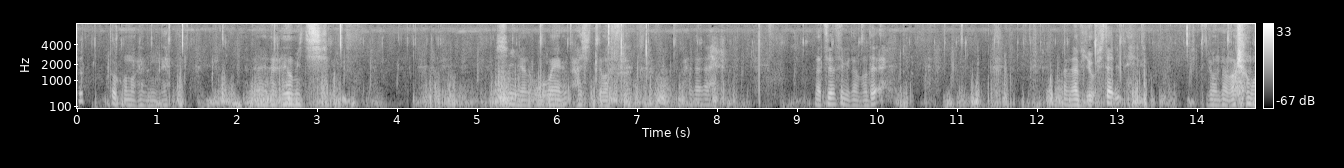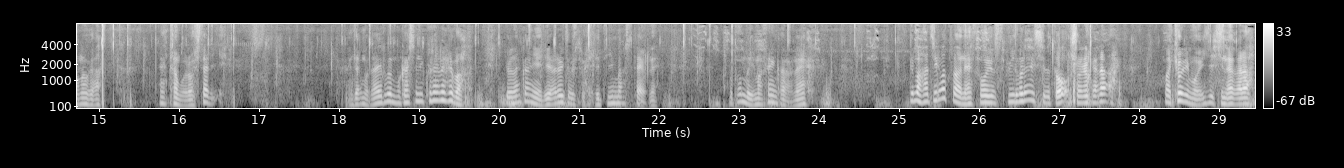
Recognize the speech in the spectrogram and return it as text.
ちょっとこの辺ね、えー、夜道公園走ってます、えー夏休みなので花火をしたりいろんな若者が、ね、たむろしたり。でもだいぶ昔に比べれば夜中に出歩いてる人は減っていましたよね。ほとんどいませんからね。でも8月はねそういうスピード練習とそれから、まあ、距離も維持しながら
